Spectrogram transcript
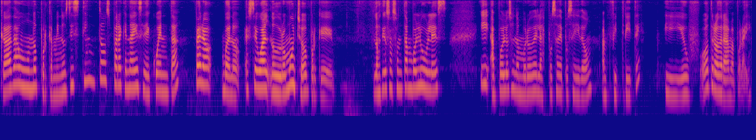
cada uno por caminos distintos para que nadie se dé cuenta, pero bueno, esto igual no duró mucho porque los dioses son tan volubles y Apolo se enamoró de la esposa de Poseidón, Anfitrite, y uff, otro drama por ahí.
